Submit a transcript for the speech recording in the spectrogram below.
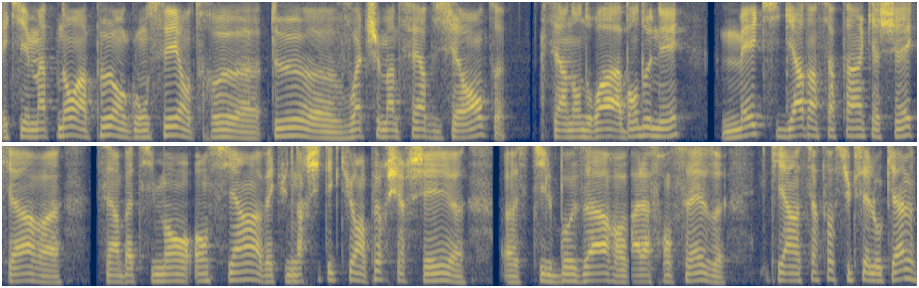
et qui est maintenant un peu engoncée entre deux voies de chemin de fer différentes. C'est un endroit abandonné, mais qui garde un certain cachet car euh, c'est un bâtiment ancien avec une architecture un peu recherchée, euh, euh, style beaux-arts à la française, qui a un certain succès local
